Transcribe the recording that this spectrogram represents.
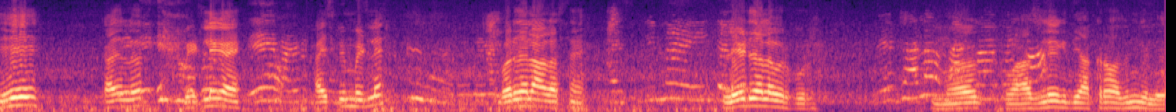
हे काय झालं? भेटले काय? आईस्क्रीम भेटले? बरं झालं आलाच नाही लेट झाला भरपूर. मग वाजले किती? अकरा वाजून गेले.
